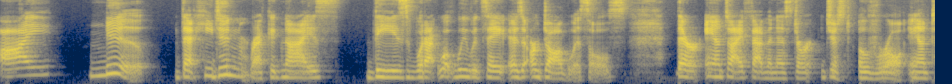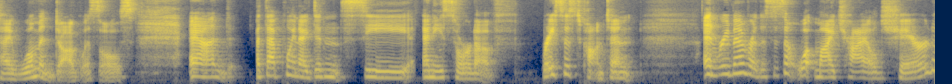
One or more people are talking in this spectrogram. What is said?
I knew that he didn't recognize these what I, what we would say as our dog whistles. They're anti-feminist or just overall anti-woman dog whistles. And at that point I didn't see any sort of racist content. And remember, this isn't what my child shared,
